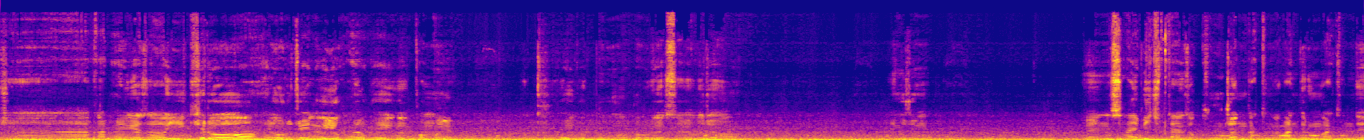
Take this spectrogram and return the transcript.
자, 가평역에서 2km. 이 오른쪽에 있는 이 호요구 이거 건물 크고 이거 뭔가 모르겠어요. 그죠? 이거 좀, 웬 사이비 집단에서 궁전 같은 걸 만드는 것 같은데.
